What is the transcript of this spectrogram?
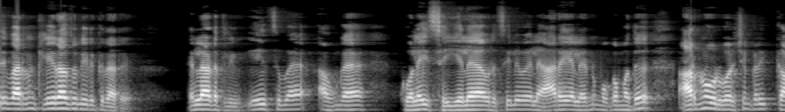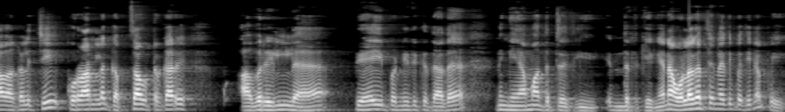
செய்வார்னு கிளியராக சொல்லியிருக்கிறாரு. எல்லா இடத்துலையும். இயேசுவை அவங்க கொலை செய்யலை அவர் சிலுவையில் அறையலைன்னு முகமது அறநூறு வருஷம் கழி க கழித்து குரானில் கப்ஸா விட்டுருக்காரு. அவர் இல்லை பேய் பண்ணியிருக்குது அதை நீங்கள் ஏமாந்துட்டு இருக்கீங்க இருந்துட்டுருக்கீங்க. ஏன்னா உலகத்தின் அதிபதினா பேய்.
